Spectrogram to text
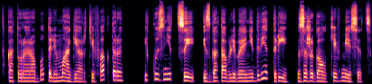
в которой работали маги-артефакторы и кузнецы, изготавливая не две-три зажигалки в месяц,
